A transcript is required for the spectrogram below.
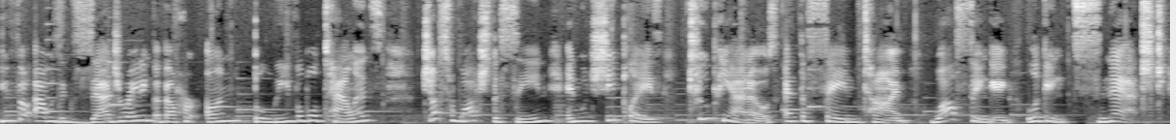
you felt I was exaggerating about her unbelievable talents, just watch the scene in which she plays two pianos at the same time while singing, looking snatched,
